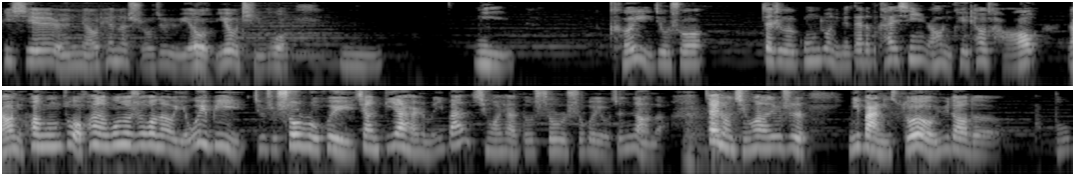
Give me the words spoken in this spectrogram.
一些人聊天的时候，就也有也有提过，嗯，你可以就是说，在这个工作里面待的不开心，然后你可以跳槽，然后你换工作，换了工作之后呢，也未必就是收入会降低啊，还是什么，一般情况下都收入是会有增长的。嗯再一种情况呢，就是你把你所有遇到的不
